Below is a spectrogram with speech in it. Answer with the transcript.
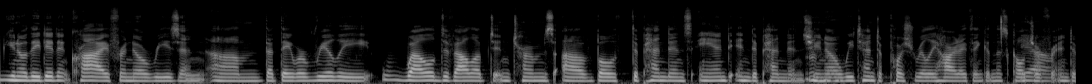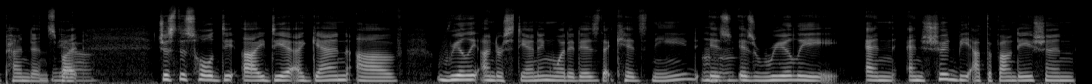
you know, they didn't cry for no reason. Um, that they were really well developed in terms of both dependence and independence. You know, we tend to push really hard, I think, in this culture Yeah. for independence, but Yeah. just this whole d- idea again of really understanding what it is that kids need is Mm-hmm. is really and and should be at the foundation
